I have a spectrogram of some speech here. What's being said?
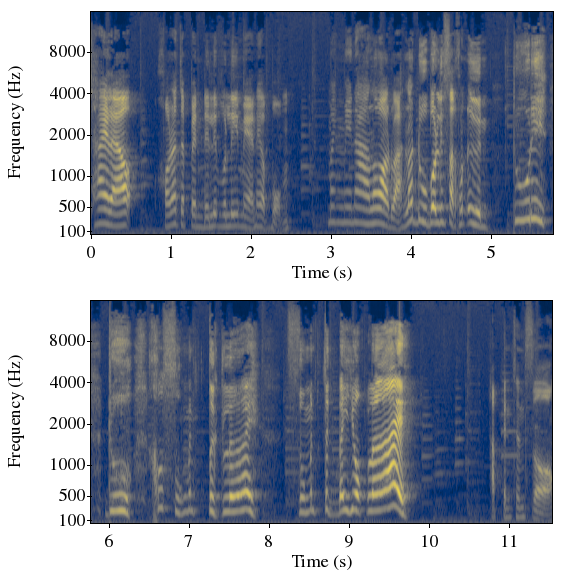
ใช่แล้ว เขาน่าจะเป็น delivery man ให้กับผมไม่งไม่น่ารอดว่ะ แล้วดูบริษัทคนอื่น ดูดิ ดู เขาสูงเป็นตึกเลย สูงเป็นตึกใบหยกเลย อัพเป็นชั้นสอง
